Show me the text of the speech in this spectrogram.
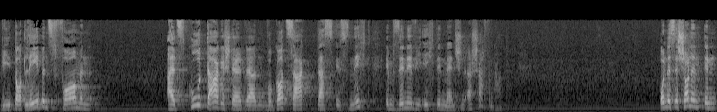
wie dort Lebensformen als gut dargestellt werden, wo Gott sagt, das ist nicht im Sinne, wie ich den Menschen erschaffen habe. Und es ist schon in, in,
